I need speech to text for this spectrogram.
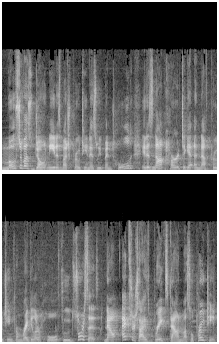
Most of us don't need as much protein as we've been told. It is not hard to get enough protein from regular whole food sources. Now, exercise breaks down muscle protein.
